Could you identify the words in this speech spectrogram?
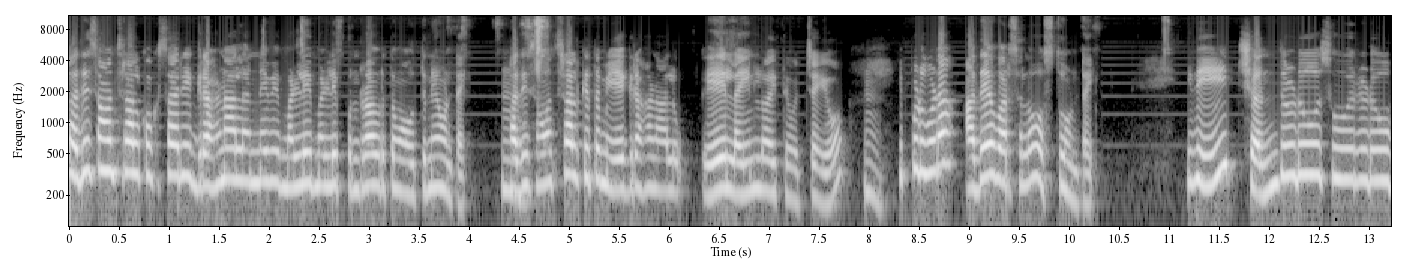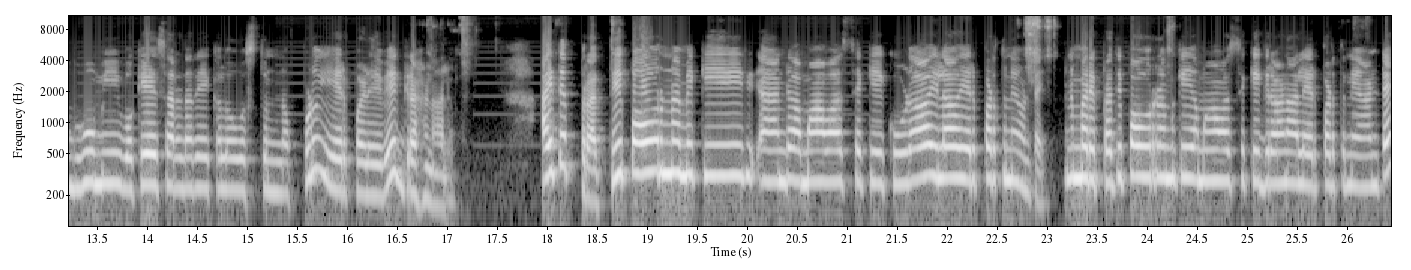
పది సంవత్సరాలకు ఒకసారి గ్రహణాలు అనేవి మళ్ళీ మళ్ళీ పునరావృతం అవుతూనే ఉంటాయి. పది సంవత్సరాల క్రితం ఏ గ్రహణాలు ఏ లైన్లో అయితే వచ్చాయో ఇప్పుడు కూడా అదే వరుసలో వస్తూ ఉంటాయి. ఇది చంద్రుడు సూర్యుడు భూమి ఒకే సరళ రేఖలో వస్తున్నప్పుడు ఏర్పడేవే గ్రహణాలు. అయితే ప్రతి పౌర్ణమికి అండ్ అమావాస్యకి కూడా ఇలా ఏర్పడుతూనే ఉంటాయి. మరి ప్రతి పౌర్ణమికి అమావాస్యకి గ్రహణాలు ఏర్పడుతున్నాయి అంటే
